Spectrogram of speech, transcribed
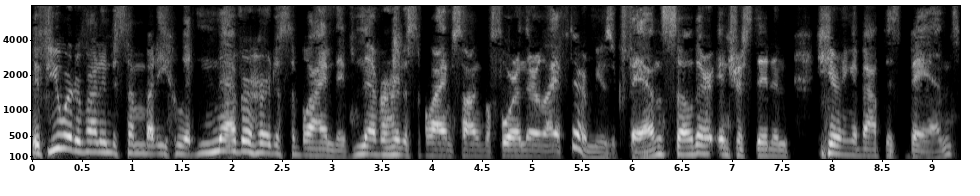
If you were to run into somebody who had never heard a Sublime, they've never heard a Sublime song before in their life, they're music fans, so they're interested in hearing about this band,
